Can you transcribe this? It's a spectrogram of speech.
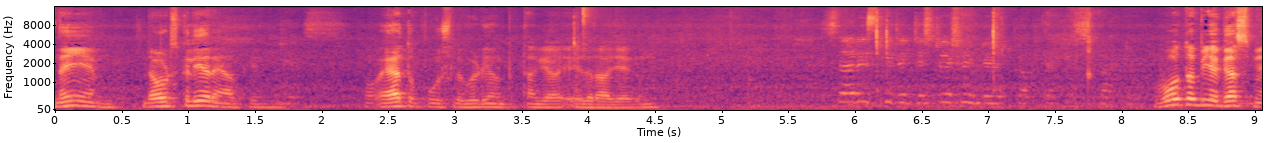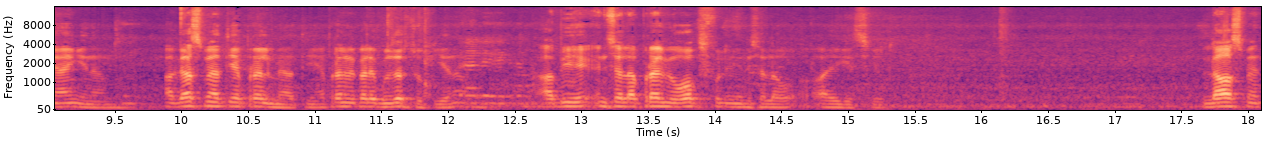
नहीं है डाउट्स क्लियर हैं आपके? वो है तो पूछ लो वीडियो में ताकि इधर आ जाएगा सर इसकी रजिस्ट्रेशन डेट कब तक वो तो भी अगस्त में आएँगी ना। अगस्त में आती है अप्रैल में आती है। अप्रैल में पहले गुजर चुकी है ना। अभी इंशाल्लाह अप्रैल में होप्सफुली इंशाल्लाह आएगी सीट लास्ट में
